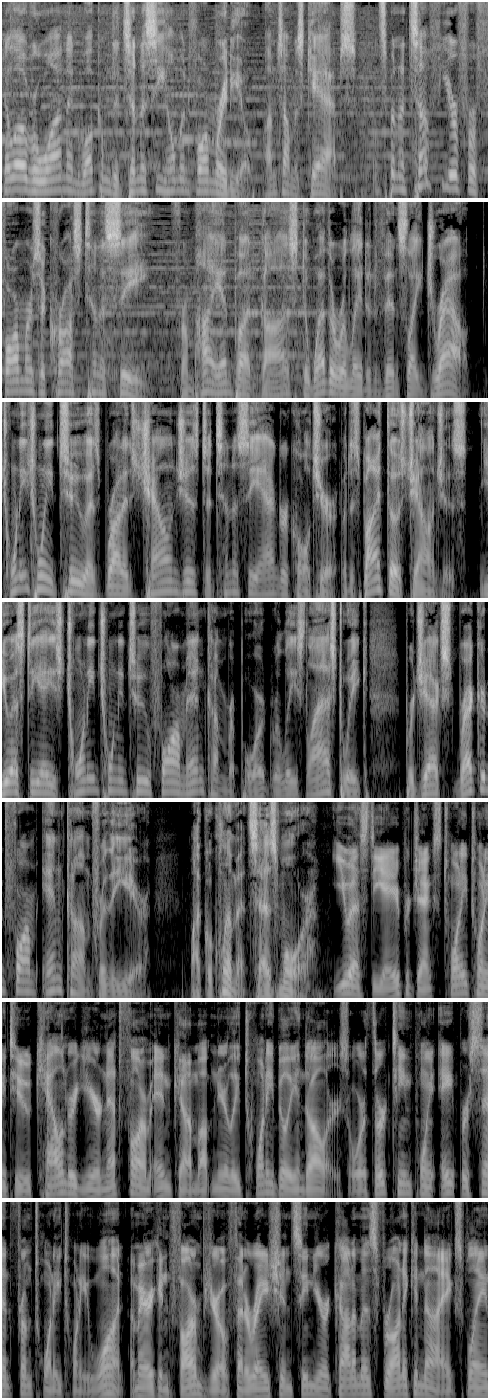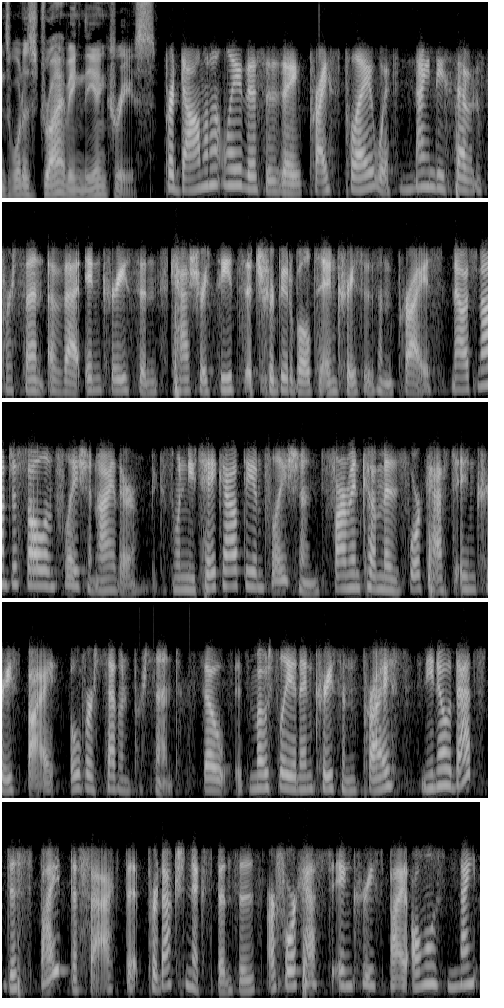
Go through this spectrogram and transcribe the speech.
Hello, everyone, and welcome to Tennessee Home and Farm Radio. I'm Thomas Capps. It's been a tough year for farmers across Tennessee. From high input costs to weather related events like drought, 2022 has brought its challenges to Tennessee agriculture. But despite those challenges, USDA's 2022 Farm Income Report, released last week, projects record farm income for the year. Michael Clements has more. USDA projects 2022 calendar year net farm income up nearly $20 billion, or 13.8% from 2021. American Farm Bureau Federation senior economist Veronica Nigh explains what is driving the increase. Predominantly, this is a price play with 97% of that increase in cash receipts attributable to increases in price. Now, it's not just all inflation either, because when you take out the inflation, farm income is forecast to increase by over 7%. So it's mostly an increase in price. And you know, that's despite the fact that production expenses are forecast to increase by almost 19%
